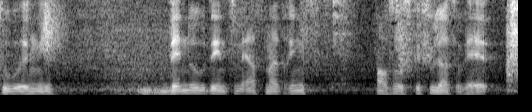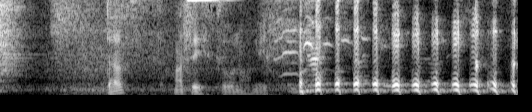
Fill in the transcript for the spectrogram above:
du irgendwie, wenn du den zum ersten Mal trinkst, auch so das Gefühl hast, okay, das hatte ich so noch nicht.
